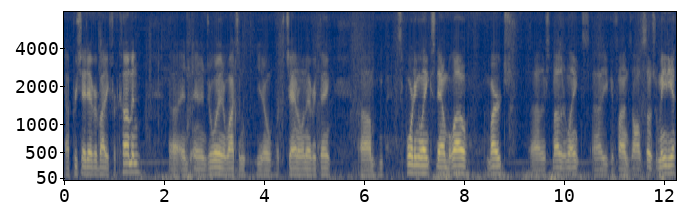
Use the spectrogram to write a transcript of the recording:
I appreciate everybody for coming uh, and, and, enjoying and watching, you know, with the channel and everything. Um, supporting links down below, merch. Uh, there's some other links. Uh, you can find all social media.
